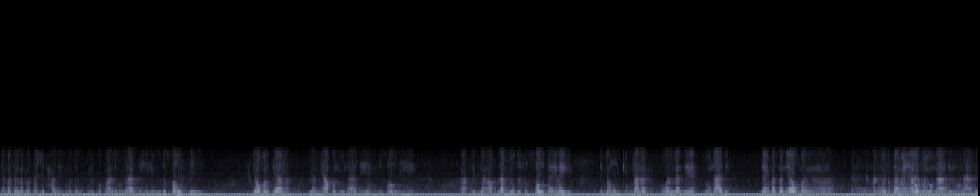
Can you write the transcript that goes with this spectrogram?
يعني مثلا لما تجد حديث مثلا في البخاري يناديهم بصوت يوم القيامة لم يقل يناديهم بصوته؟ يبقى لم يضف الصوت إليه يبقى ممكن ملك هو الذي؟ ينادي زي مثلا يوم آه، واستمع يوم ينادي المنادي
